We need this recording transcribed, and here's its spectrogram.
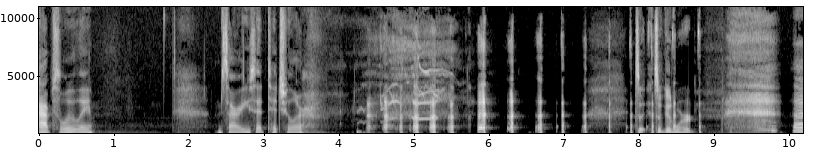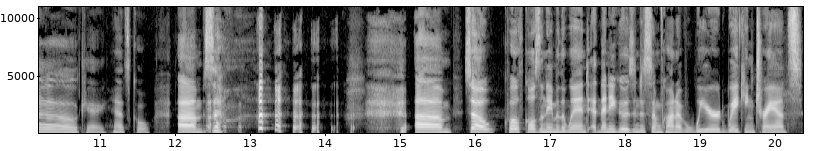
Absolutely. I'm sorry, you said titular. it's a, it's a good word Oh, okay. That's cool. Um, so, um, so Kvothe calls the name of the wind, and then he goes into some kind of weird waking trance,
